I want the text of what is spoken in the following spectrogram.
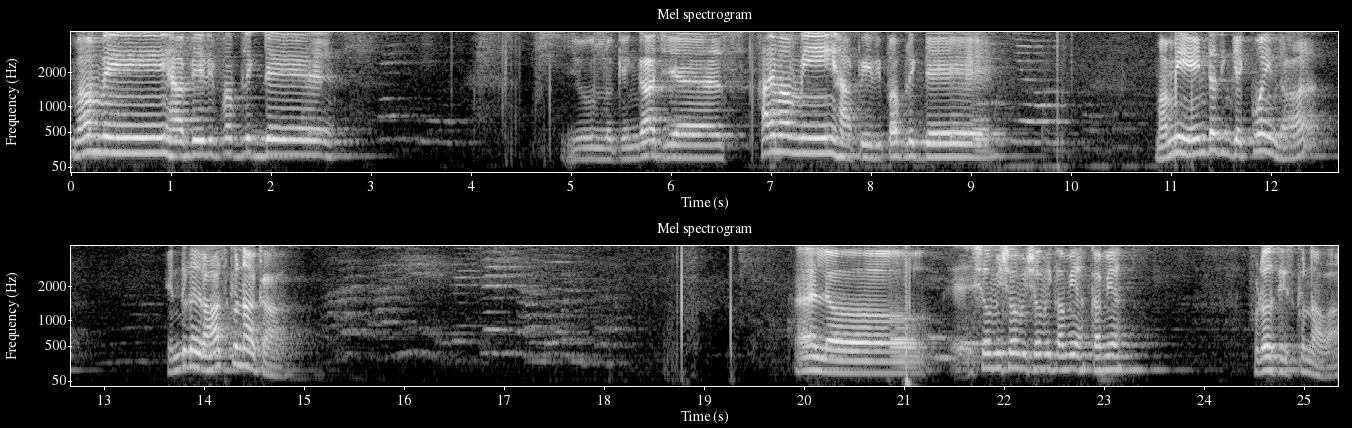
Mummy happy republic day you looking gorgeous hi mummy happy republic day mummy ఏంటది ఇంకెక్కువైందా? ఎందుకు అది రాసుకున్నాక? హలో షోమి షోమి షోమి కమియా కమియా ఫొటోస్ తీసుకున్నావా?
